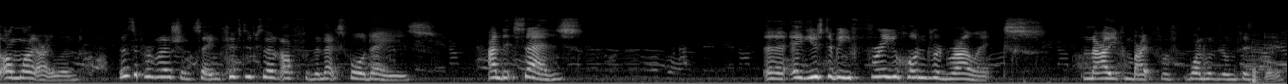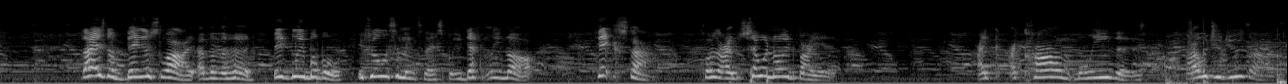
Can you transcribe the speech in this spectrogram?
on Light Island. There's a promotion saying 50% off for the next four days, and it says uh, it used to be 300 relics. Now you can buy it for 150. That is the biggest lie I've ever heard. Big Blue Bubble, if you're listening to this, but you're definitely not, fix that. Because I'm so annoyed by it. I, I can't believe it. Why would you do that?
